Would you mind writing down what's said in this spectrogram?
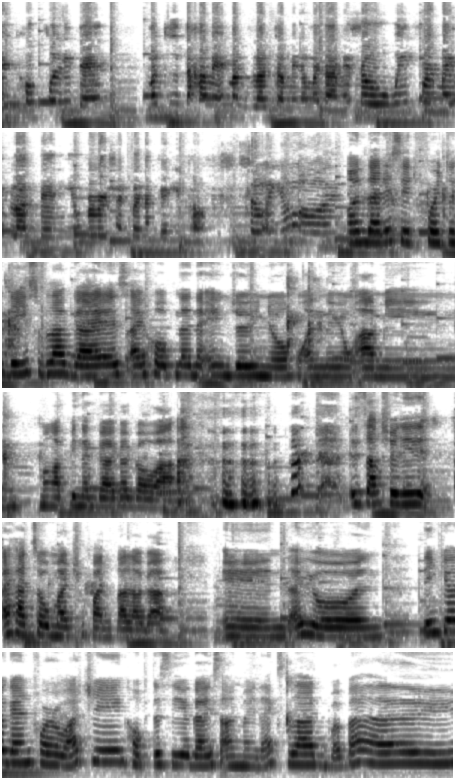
and hopefully then magkita kami and mag-vlog kami ng madami. So, wait for my vlog then, yung version ko ng ganito. So, ayun! And that is it for today's vlog, guys. I hope na na-enjoy nyo kung ano yung aming mga pinaggagawa. It's actually, I had so much fun talaga. And, ayun. Thank you again for watching. Hope to see you guys on my next vlog. Bye-bye!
